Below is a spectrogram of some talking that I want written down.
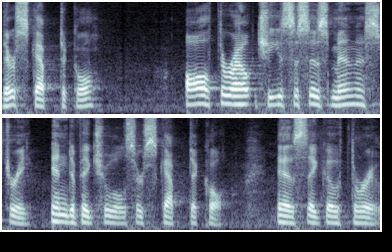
They're skeptical. All throughout Jesus' ministry, individuals are skeptical as they go through.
